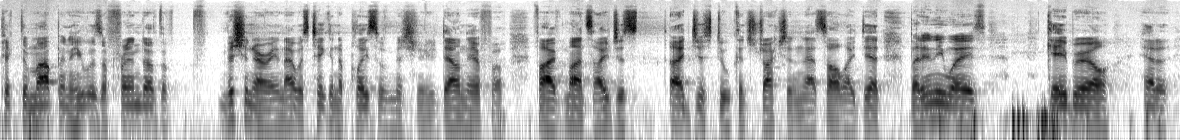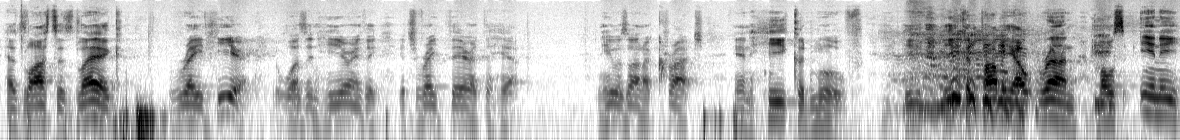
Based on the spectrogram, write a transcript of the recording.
picked him up, and he was a friend of the missionary, and I was taking the place of missionary down there for five months. I just, I just do construction, and that's all I did. But anyways, Gabriel had, a, had lost his leg right here. It wasn't here or anything. It's right there at the hip. And he was on a crutch, and he could move. He, he could probably outrun most any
